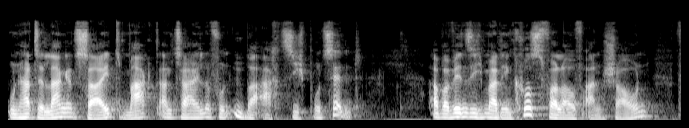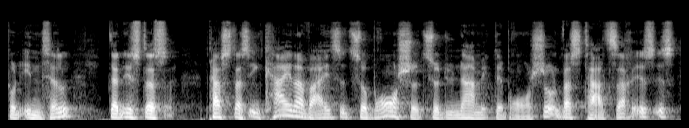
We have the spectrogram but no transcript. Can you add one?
und hatte lange Zeit Marktanteile von über 80 Prozent. Aber wenn Sie sich mal den Kursverlauf anschauen von Intel, dann ist das, passt das in keiner Weise zur Branche, zur Dynamik der Branche. Und was Tatsache ist, ist,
